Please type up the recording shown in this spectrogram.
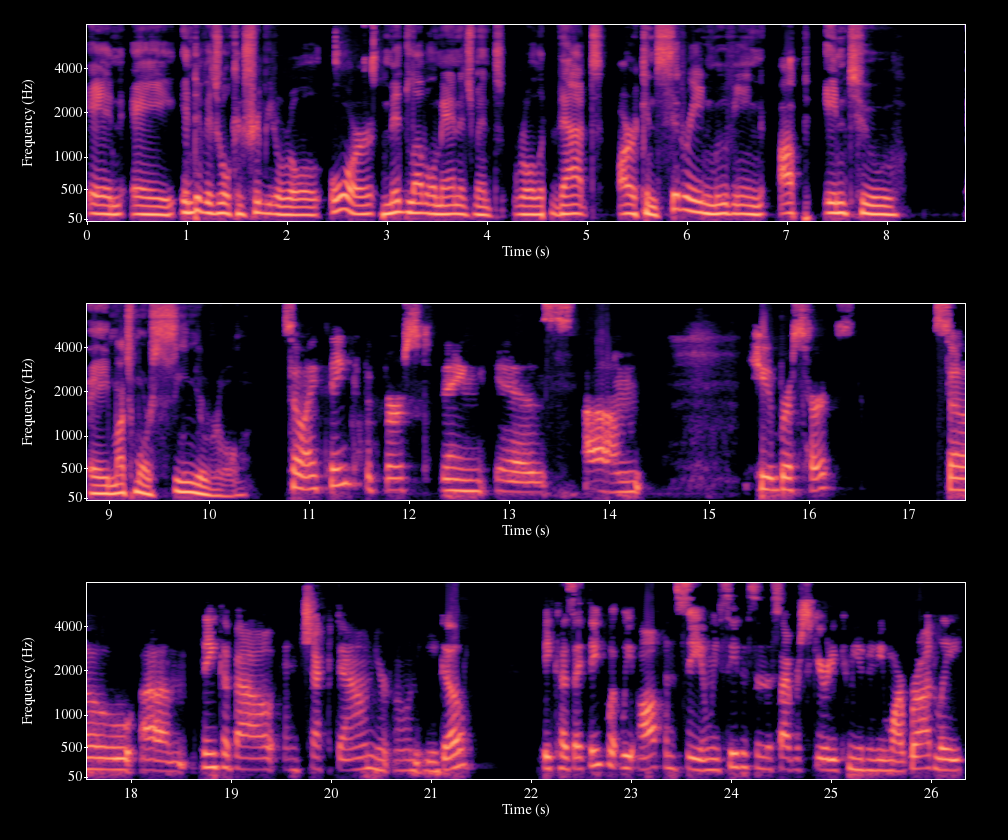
in a individual contributor role or mid-level management role that are considering moving up into a much more senior role? So I think the first thing is um, hubris hurts. So um, think about and check down your own ego. Because I think what we often see, and we see this in the cybersecurity community more broadly,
